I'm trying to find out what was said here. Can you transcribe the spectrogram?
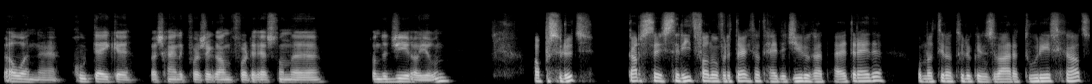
Wel een goed teken waarschijnlijk voor Sagan voor de rest van de, van de Giro, Jeroen. Absoluut. Karsten is er niet van overtuigd dat hij de Giro gaat uitrijden, omdat hij natuurlijk een zware tour heeft gehad.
